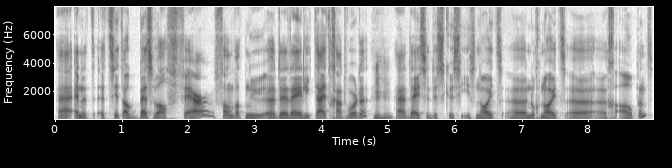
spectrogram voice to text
Hè, en het, het zit ook best wel ver van wat nu de realiteit gaat worden. Mhm. Mm -hmm. deze discussie is nooit, nog nooit geopend.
